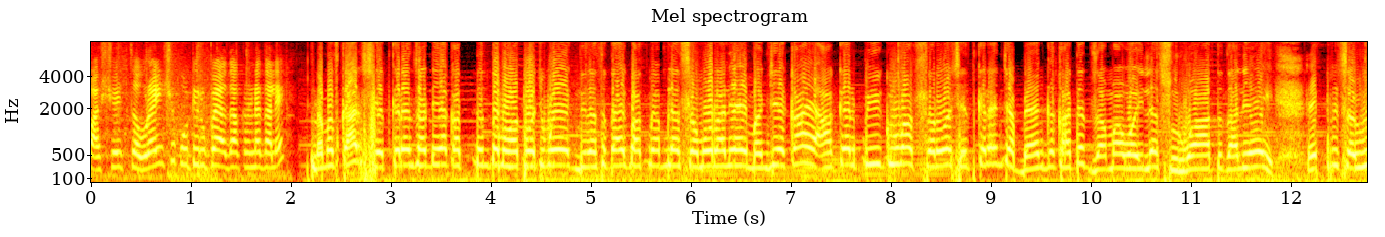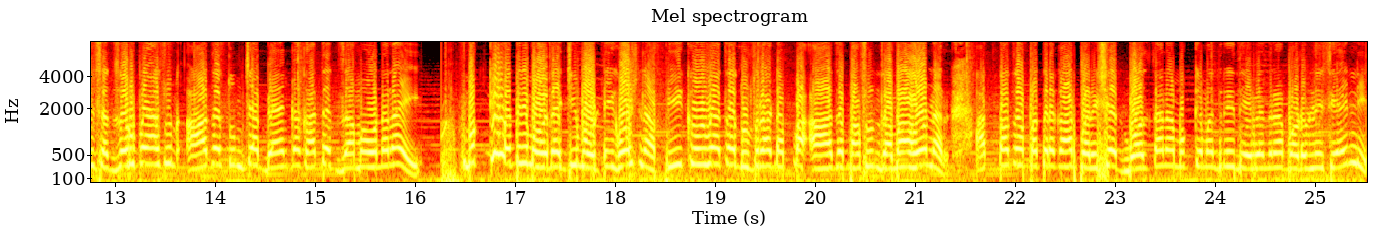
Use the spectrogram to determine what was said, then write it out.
पाचशे चौऱ्याऐंशी कोटी रुपये अदा करण्यात आले. नमस्कार शेतकऱ्यांसाठी एक अत्यंत महत्वाची व एक दिलासादायक बातमी आपल्यासमोर आली आहे. म्हणजे काय? अखेर पीक विमा सर्व शेतकऱ्यांच्या बँक खात्यात जमा व्हायला सुरुवात झाली आहे. एकवीस सव्वीस हजार रुपये असून आज तुमच्या बँक खात्यात जमा होणार आहे. मुख्यमंत्री महोदयाची मोठी घोषणा. पीक विम्याचा दुसरा टप्पा आजपासून जमा होणार. आत्ताचा पत्रकार परिषद बोलताना मुख्यमंत्री देवेंद्र फडणवीस यांनी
